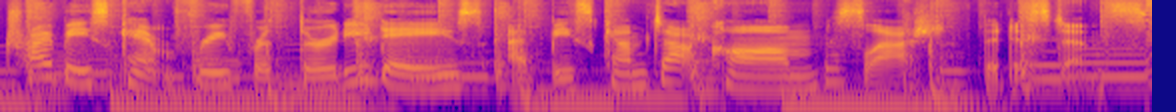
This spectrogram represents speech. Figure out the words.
Try Basecamp free for 30 days at basecamp.com slash the distance.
